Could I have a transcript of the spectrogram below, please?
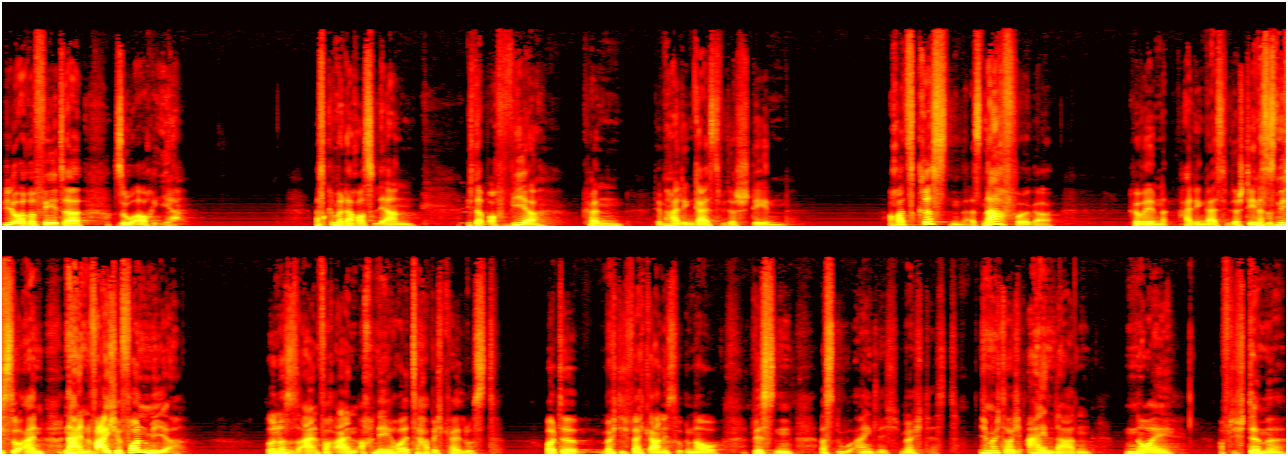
wie eure Väter, so auch ihr. Was können wir daraus lernen? Ich glaube, auch wir können dem Heiligen Geist widerstehen. Auch als Christen, als Nachfolger können wir dem Heiligen Geist widerstehen. Das ist nicht so ein, nein, weiche von mir, sondern das ist einfach ein, ach nee, heute habe ich keine Lust. Heute möchte ich vielleicht gar nicht so genau wissen, was du eigentlich möchtest. Ich möchte euch einladen, neu auf die Stimme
